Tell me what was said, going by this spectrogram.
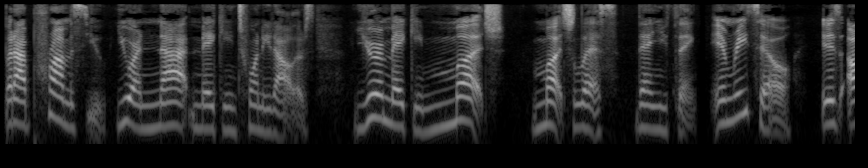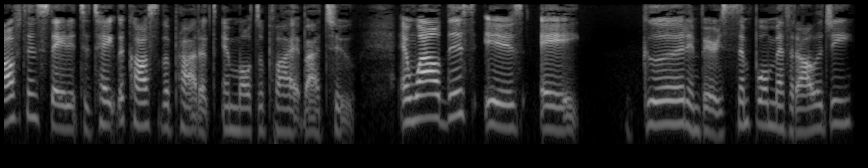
But I promise you, you are not making $20. You're making much, much less than you think. In retail, it is often stated to take the cost of the product and multiply it by two. And while this is a good and very simple methodology,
